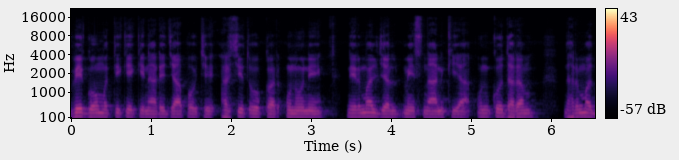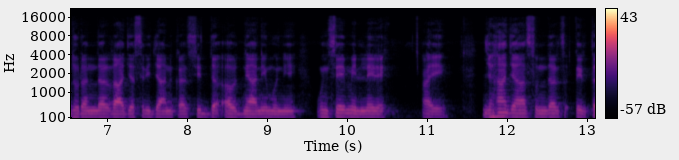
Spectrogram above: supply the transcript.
वे गोमती के किनारे जा पहुँचे। हर्षित होकर उन्होंने निर्मल जल में स्नान किया। उनको धर्म धर्म धुरंधर राजश्री जानकर सिद्ध और ज्ञानी मुनि उनसे मिलने आए। जहाँ जहाँ सुंदर तीर्थ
